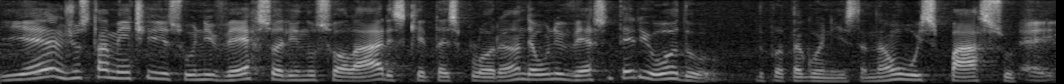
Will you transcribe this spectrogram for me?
E é justamente isso, o universo ali no Solaris que ele está explorando é o universo interior do, do protagonista, não o espaço, É,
